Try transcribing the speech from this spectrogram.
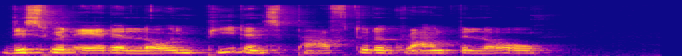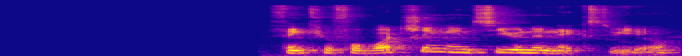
This will add a low impedance path to the ground below. Thank you for watching and see you in the next video.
